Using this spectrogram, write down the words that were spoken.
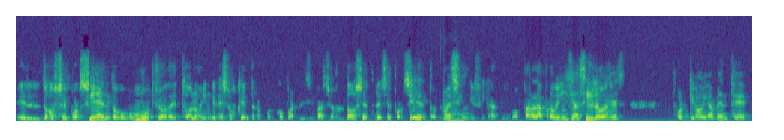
el 12% como mucho de todos los ingresos que entran por coparticipación, 12-13%, no es significativo. Para la provincia sí lo es, porque obviamente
